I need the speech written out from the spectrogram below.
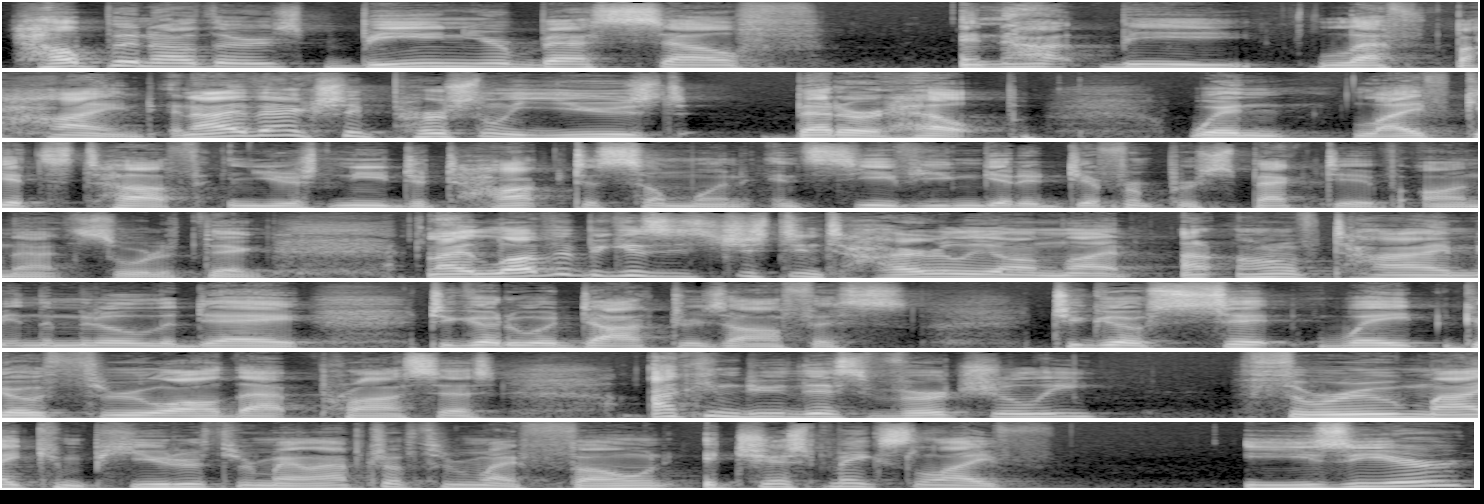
helping others, being your best self, and not be left behind. And I've actually personally used BetterHelp when life gets tough and you just need to talk to someone and see if you can get a different perspective on that sort of thing. And I love it because it's just entirely online. I don't have time in the middle of the day to go to a doctor's office, to go sit, wait, go through all that process. I can do this virtually through my computer, through my laptop, through my phone. It just makes life easier.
